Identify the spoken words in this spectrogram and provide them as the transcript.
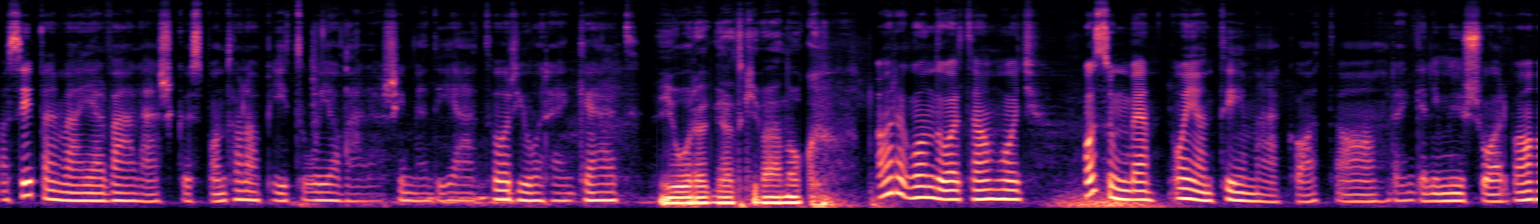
a Szépen Vájel Vállás Központ alapítója, vállási mediátor. Jó reggelt! Jó reggelt kívánok! Arra gondoltam, hogy Hozzunk be olyan témákat a reggeli műsorba,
